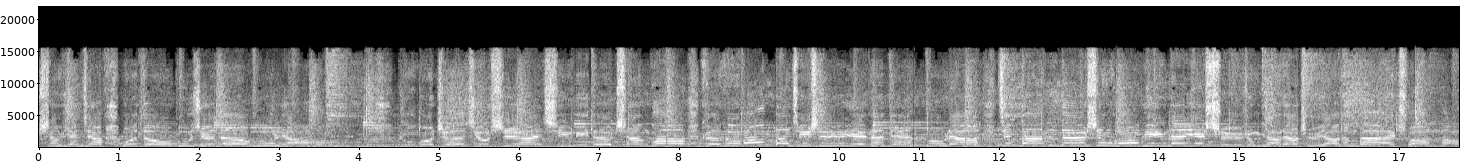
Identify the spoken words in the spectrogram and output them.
上眼角，我都不觉得无聊。如果这就是爱情里的长跑，磕磕绊绊其实也难免不了。简单的生活平淡也是种调料，只要能把爱抓牢。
